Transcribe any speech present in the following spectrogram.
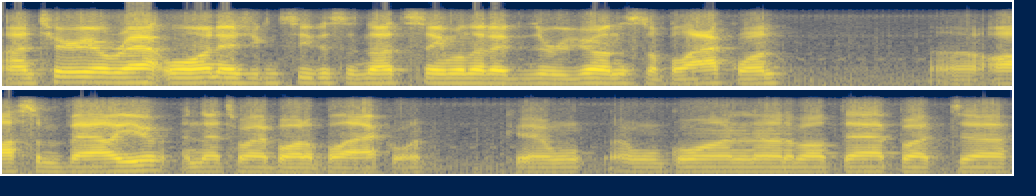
Ontario Rat 1, as you can see, this is not the same one that I did the review on. This is a black one. Uh, awesome value, and that's why I bought a black one. Okay, I won't, I won't go on and on about that, but uh,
